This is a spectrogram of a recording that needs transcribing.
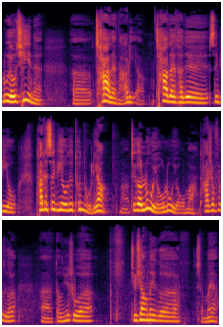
路由器呢，呃，差在哪里啊？差在它的 CPU，它的 CPU 的吞吐量啊，这个路由路由嘛，它是负责啊，等于说，就像那个什么呀，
